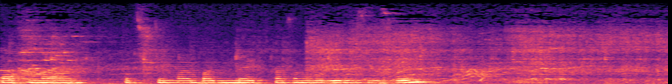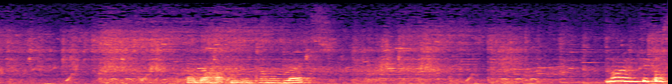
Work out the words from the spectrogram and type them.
Ach nein. Jetzt stehen meine beiden Mates einfach nur bewegungslos rum. Oder hat ein Internet-Lags. Nein, geht das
